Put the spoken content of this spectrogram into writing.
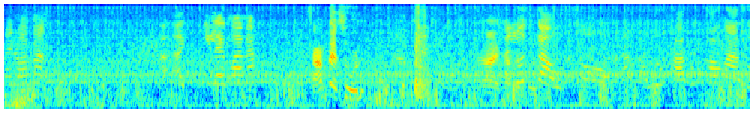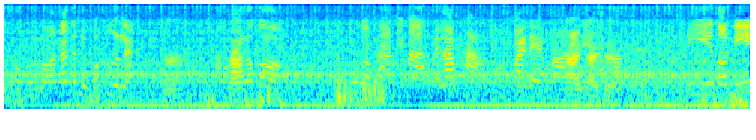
ไม่ร้อนมากอะอะกี่แรงมานะ 380 ใช่คเป็รับนรถเก่าสองนะคะลูกค้าเพิ่งเข้ามาสดๆร้อนๆน่าจะถึงเมื่อคืนแหละอ่านะครัคะบแล้วก็ผู้กับพาที่มาไปลากหางป้ายแดงมาใช่ใช่ใช่เนี่ยนะคะมีตอนนี้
